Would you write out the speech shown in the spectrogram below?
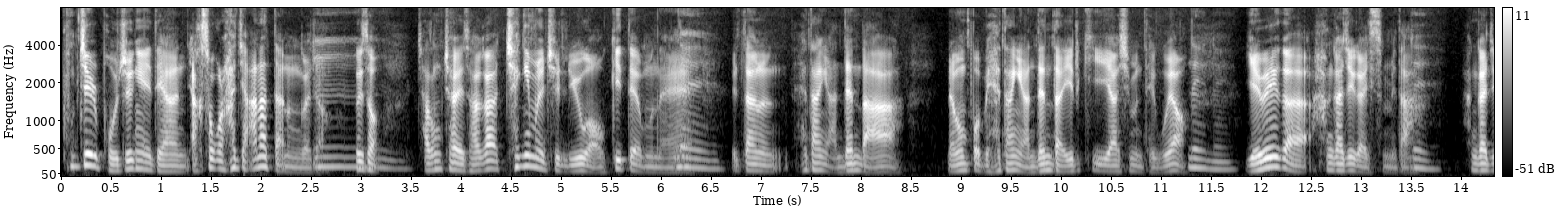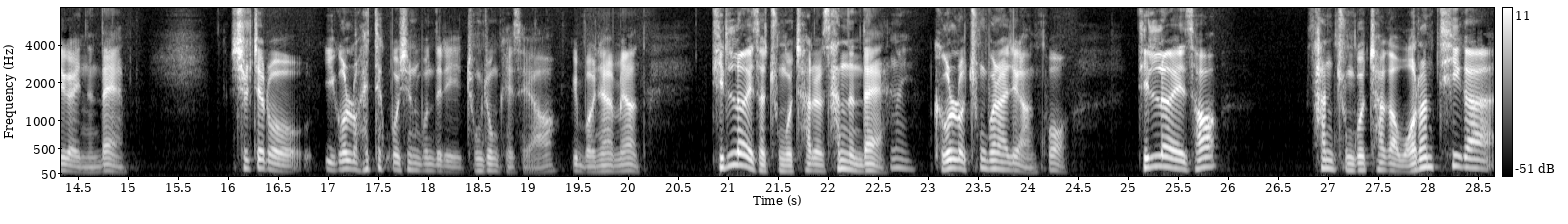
품질 보증에 대한 약속을 하지 않았다는 거죠. 음. 그래서 자동차 회사가 책임을 질 이유가 없기 때문에 네. 일단은 해당이 안 된다. 레몬법이 해당이 안 된다 이렇게 이해하시면 되고요. 네, 네. 예외가 한 가지가 있습니다. 네. 한 가지가 있는데 실제로 이걸로 혜택 보시는 분들이 종종 계세요. 이게 뭐냐면 딜러에서 중고차를 샀는데 네. 그걸로 충분하지가 않고 딜러에서 산 중고차가 워런티가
